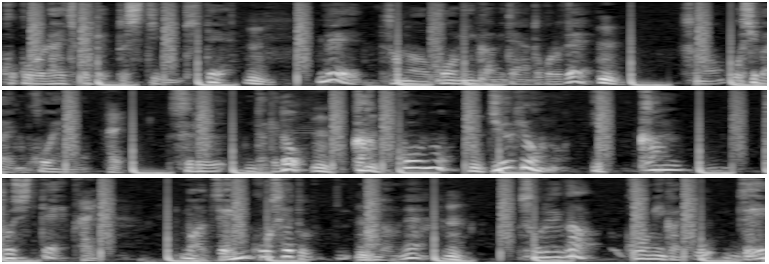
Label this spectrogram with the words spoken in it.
ここライチポケットシティに来て、うん。で、その公民館みたいなところで、うんそのお芝居の公演をはいするんだけど、うん。学校の授業の一環として、はい。まあ全校生徒なんだろうね。うんそれが公民館にお全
